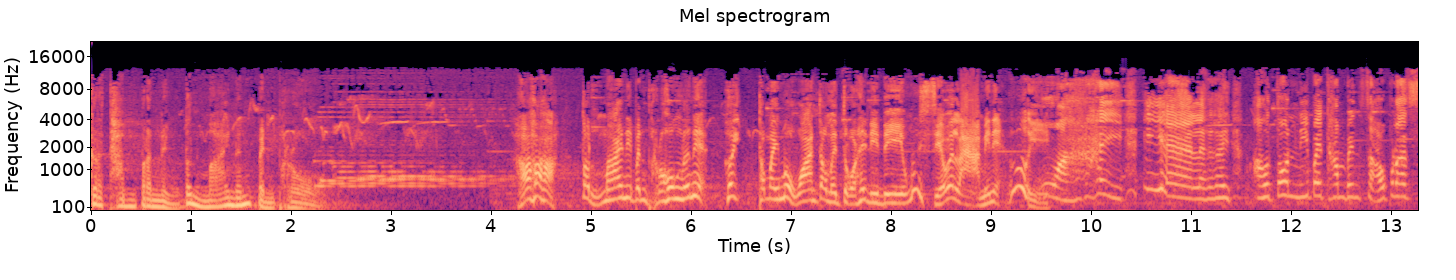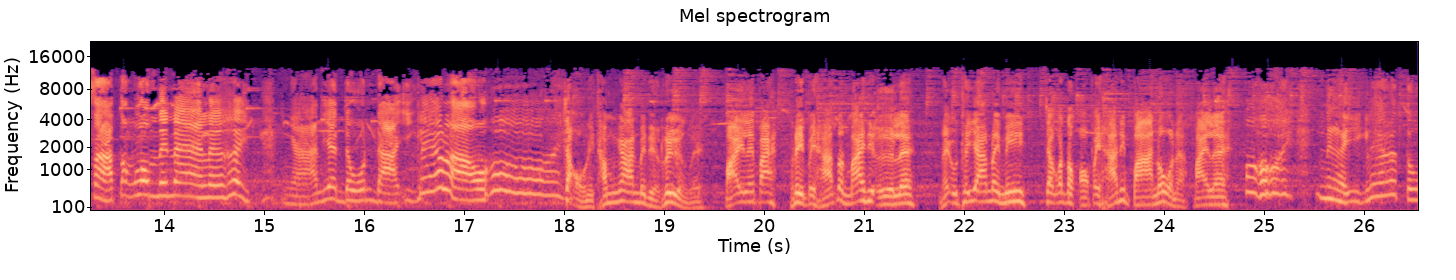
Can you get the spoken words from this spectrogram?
กระทำประหนึ่งต้นไม้นั้นเป็นโพรงฮ่า ต้นไม้นี่เป็นโพรงแล้วเนี่ย เฮ้ยทำไมเมื่อวานเจ้าไม่ตรวจให้ดีๆอุ๊ยเสียเวลามีเนี่ยเฮ้ยว้ายแย่เลย เอาต้นนี้ไปทำเป็นเสาปราสาทต้องล่มแน่ๆเลย งานเนี่ยโดนด่าอีกแล้วเราโอ้ยเจ้านี่ทำงานไม่ได้เรื่องเลย ไปเลยไป รีบไปหาต้นไม้ที่อื่นเลย ในอุทยานไม่มี เจ้าก็ต้องออกไปหาที่ป่าโน่นน่ะไปเลย โอ้ยเหนื่อยอีกแล้วล่ะตู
